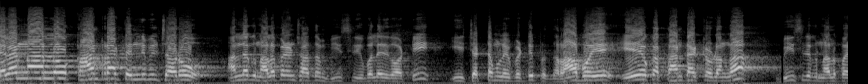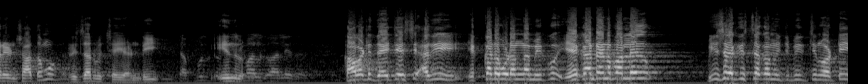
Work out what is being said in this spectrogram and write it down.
తెలంగాణలో కాంట్రాక్ట్ ఎన్ని పిలిచారో అందులో నలభై రెండు శాతం బీసీలు ఇవ్వలేదు కాబట్టి ఈ చట్టంలో పెట్టి రాబోయే ఏ ఒక్క కాంట్రాక్ట్ ఇవ్వడంగా బీసీలకు నలభై రెండు శాతము రిజర్వ్ చేయండి. ఇందులో కాబట్టి దయచేసి అది ఎక్కడ కూడా మీకు ఏ కంటైనా పర్లేదు. బీసీలకు ఇస్తాక మీరు ఇచ్చిన కాబట్టి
